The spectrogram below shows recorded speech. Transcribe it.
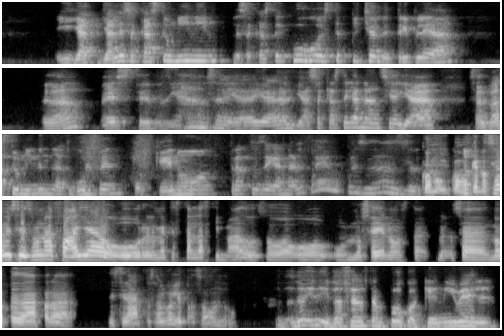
y ya, ya le sacaste un inning, le sacaste jugo a este pitcher de AAA, ¿verdad? Este, pues ya, o sea, ya, ya, ya sacaste ganancia, ya salvaste un inning a tu bullpen, ¿por qué no tratas de ganar el juego? Pues, como, como que no sabes si es una falla o, realmente están lastimados o, o, no sé, ¿no? o sea, no te da para decir, ah, pues algo le pasó, ¿no? no y no sabemos tampoco a qué nivel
